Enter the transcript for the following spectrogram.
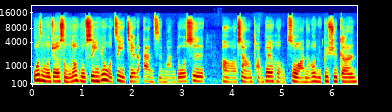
我怎么觉得什么都不适应？因为我自己接的案子蛮多是呃像团队合作啊，然后你必须跟。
